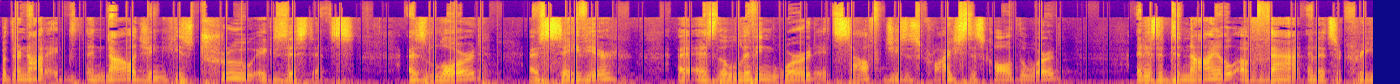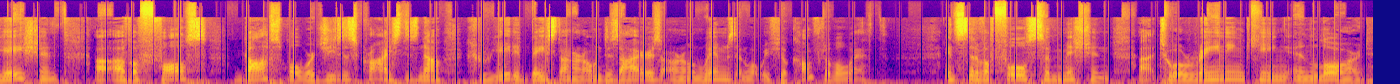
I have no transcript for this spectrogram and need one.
but they're not acknowledging his true existence as Lord, as Savior, as the living Word itself. Jesus Christ is called the Word. It is a denial of that, and it's a creation uh, of a false gospel where Jesus Christ is now created based on our own desires, our own whims, and what we feel comfortable with, instead of a full submission uh, to a reigning King and Lord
